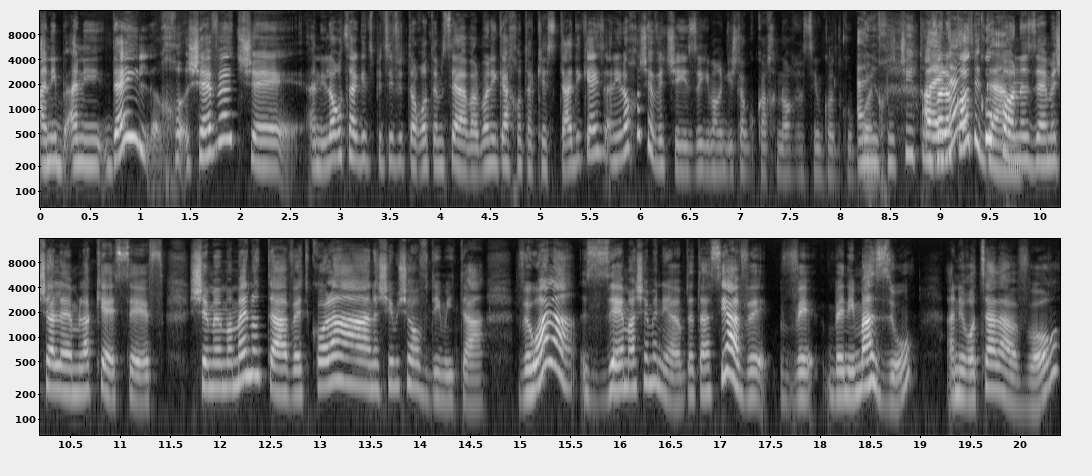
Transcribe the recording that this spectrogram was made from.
אני, אני די חושבת שאני לא רוצה להגיד ספציפית על רותם סלע, אבל בוא ניקח אותה כסטאדי קייס, אני לא חושבת שזה מרגיש לה כל כך נוח לשים קוד קופון. אני חושבת שהיא התראיינה את זה גם. אבל הקוד קופון הזה משלם לה כסף, שמממן אותה ואת כל האנשים שעובדים איתה, ווואלה, זה מה שמניע היום את התעשייה, ו... ו בנימה זו, אני רוצה לעבור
